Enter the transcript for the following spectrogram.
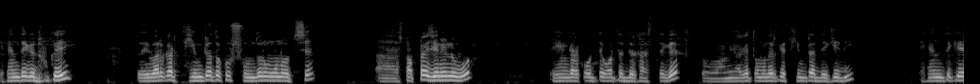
এখান থেকে ঢুকেই তো এবারকার থিমটা তো খুব সুন্দর মনে হচ্ছে। সবটাই জেনে নেব এখানকার করতে কর্তাদের কাছ থেকে। তো আমি আগে তোমাদেরকে থিমটা দেখিয়ে দিই। এখান থেকে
